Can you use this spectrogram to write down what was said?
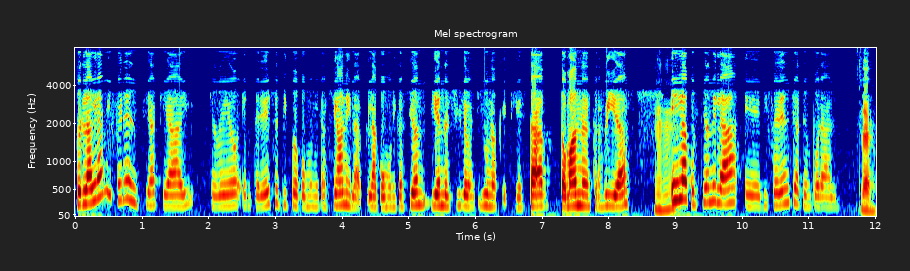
Pero la gran diferencia que hay, que veo entre ese tipo de comunicación y la, comunicación bien del siglo XXI que, está tomando nuestras vidas, es la cuestión de la eh, diferencia temporal. Claro.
